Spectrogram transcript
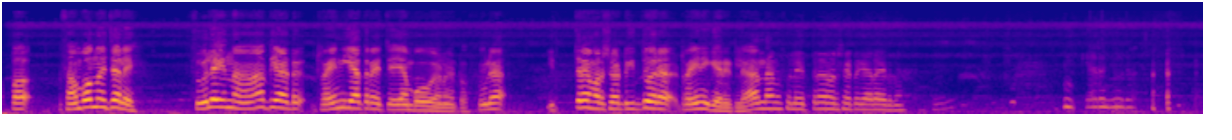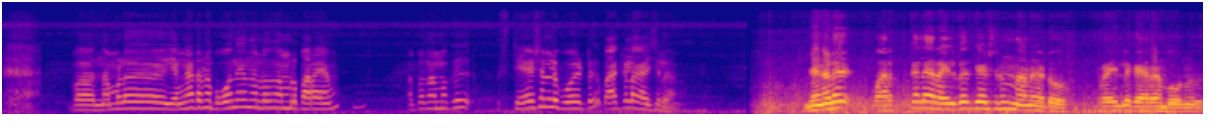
അപ്പോൾ സംഭവം എന്ന് വെച്ചാലേ സുല ഇന്ന് ആദ്യമായിട്ട് ട്രെയിൻ യാത്ര ചെയ്യാൻ പോവുകയാണ് കേട്ടോ. സുല ഇത്രയും വർഷമായിട്ട് ഇതുവരെ ട്രെയിനിൽ കയറിയിട്ടില്ല. അതെന്താണ് സുല ഇത്രയും വർഷമായിട്ട് കയറായിരുന്നു? അപ്പോൾ നമ്മൾ എങ്ങോട്ടാണ് പോകുന്നതെന്നുള്ളത് നമ്മൾ പറയാം. അപ്പോൾ നമുക്ക് സ്റ്റേഷനിൽ പോയിട്ട് ബാക്കിയുള്ള കാഴ്ചകൾ കാണാം. ഞങ്ങൾ വർക്കല റെയിൽവേ സ്റ്റേഷനിൽ നിന്നാണ് കേട്ടോ ട്രെയിനിൽ കയറാൻ പോകുന്നത്.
